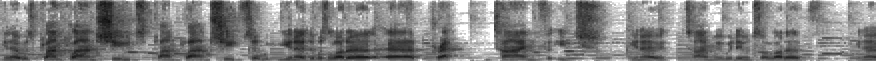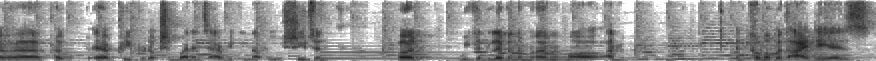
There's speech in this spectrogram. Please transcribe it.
you know, it was plan, plan, shoots, plan, plan, shoots. So, you know, there was a lot of uh, prep time for each, you know, time we were doing. So a lot of, you know, uh, uh, pre-production went into everything that we were shooting, but we could live in the moment more and and come up with ideas,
